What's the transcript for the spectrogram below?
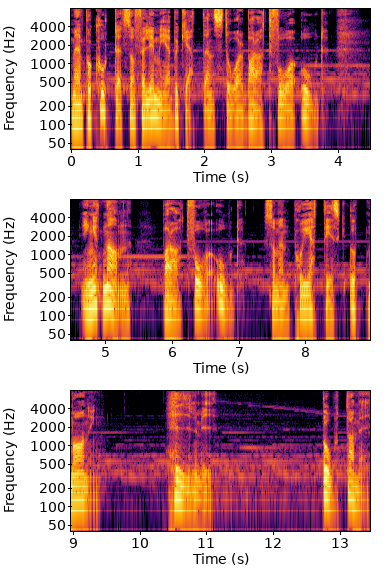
men på kortet som följer med buketten står bara två ord. Inget namn, bara två ord som en poetisk uppmaning. Heal me. Bota mig.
